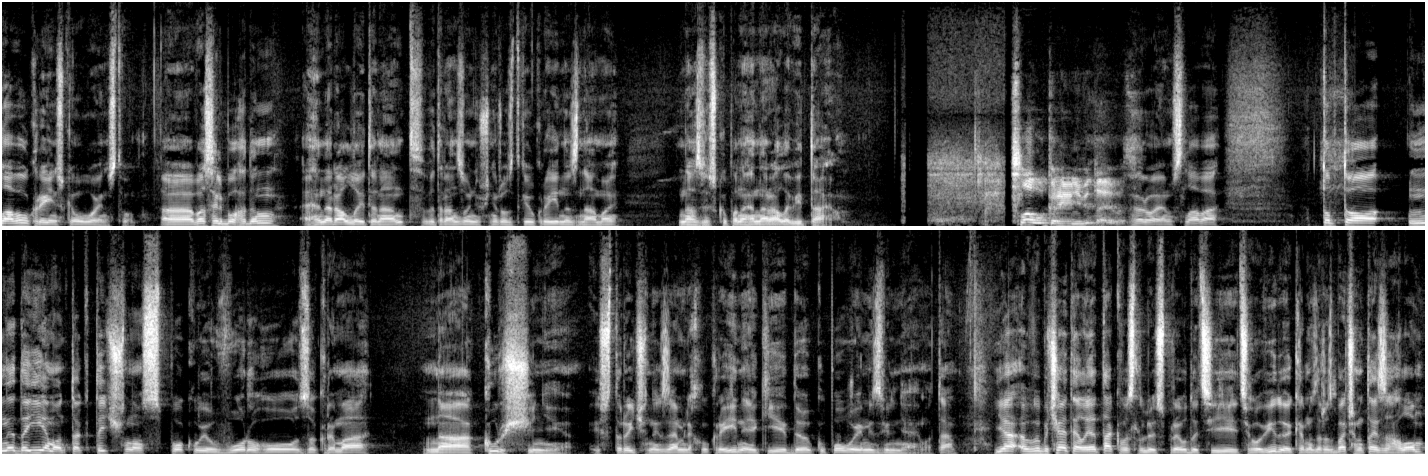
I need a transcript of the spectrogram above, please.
Слава українському воїнству! Е, Василь Богдан, генерал-лейтенант, ветеран зовнішньої розвитки України з нами на зв'язку. Пане генерале, вітаю. Слава Україні, вітаю вас. Героям слава. Тобто не даємо тактично спокою ворогу, зокрема на Курщині, історичних землях України, які деокуповуємо і звільняємо. Та? Я вибачайте, але я так висловлююсь з приводу цієї, цього відео, яке ми зараз бачимо, та й загалом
